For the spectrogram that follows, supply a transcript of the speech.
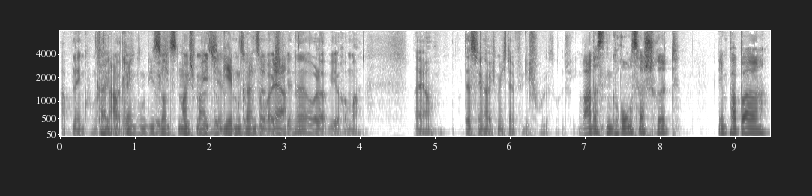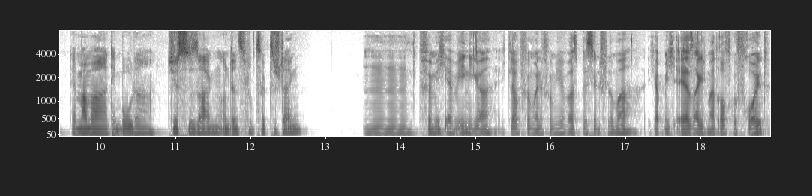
Ablenkung. Keine Ablenkung, die es sonst manchmal so geben könnte, Beispiel, ne? Oder wie auch immer. Naja, deswegen habe ich mich dann für die Schule so entschieden. War das ein großer Schritt, dem Papa, der Mama, dem Bruder Tschüss zu sagen und ins Flugzeug zu steigen? Mm, Für mich eher weniger. Ich glaube, für meine Familie war es ein bisschen schlimmer. Ich habe mich eher, sage ich mal, drauf gefreut.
